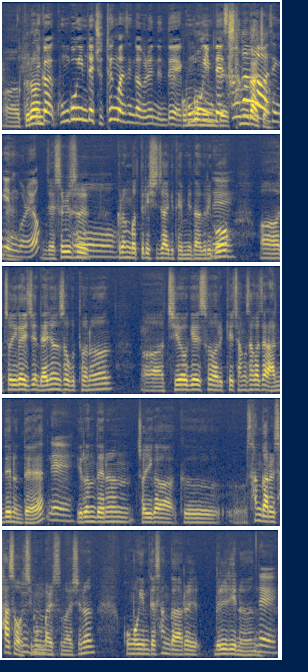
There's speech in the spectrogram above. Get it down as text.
어, 그런 그러니까 공공임대 주택만 생각을 했는데 공공임대, 공공임대 상가가 상가죠. 생기는 네. 거네요. 이제 슬슬 오. 그런 것들이 시작이 됩니다. 그리고 네. 어, 저희가 이제 내년서부터는 어, 지역에서 이렇게 장사가 잘 안 되는데 네. 이런 데는 저희가 그 상가를 사서 음흠. 지금 말씀하시는 공공임대 상가를 늘리는 네.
